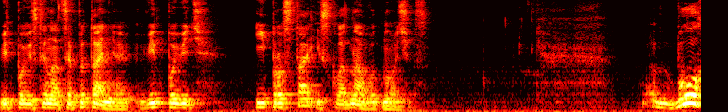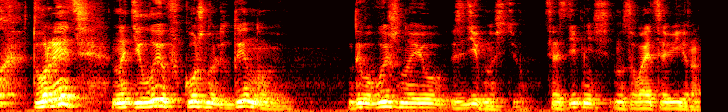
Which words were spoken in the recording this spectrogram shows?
відповісти на це питання. Відповідь і проста, і складна водночас. Бог, Творець, наділив кожну людину дивовижною здібністю. Ця здібність називається віра.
